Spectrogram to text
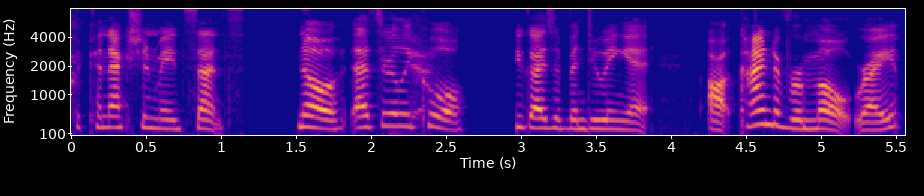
The connection made sense. No, that's really Yeah. cool. You guys have been doing it uh, kind of remote, right?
